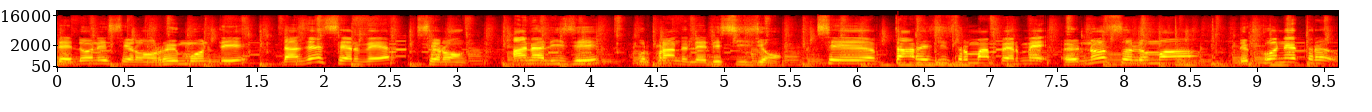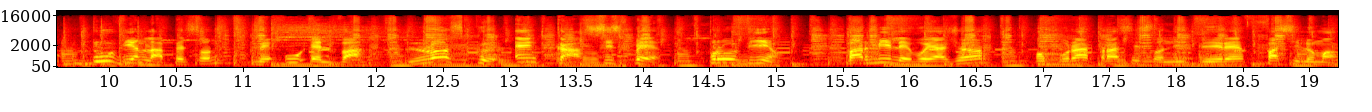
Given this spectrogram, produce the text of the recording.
Les données seront remontées dans un serveur, seront analysées pour prendre les décisions. Cet enregistrement permet euh, non seulement de connaître d'où vient la personne, mais où elle va. Lorsque un cas suspect provient parmi les voyageurs, on pourra tracer son itinéraire facilement.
